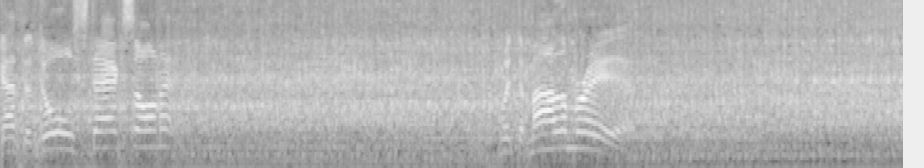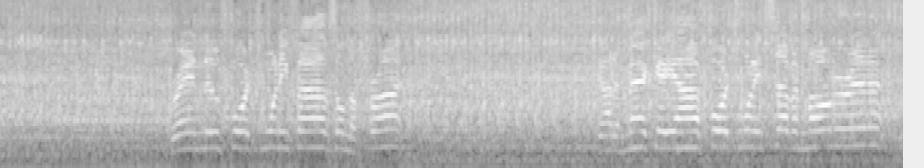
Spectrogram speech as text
Got the dual stacks on it. With the Milam Red. Brand new 425s on the front. Got a Mack AI 427 motor in it.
